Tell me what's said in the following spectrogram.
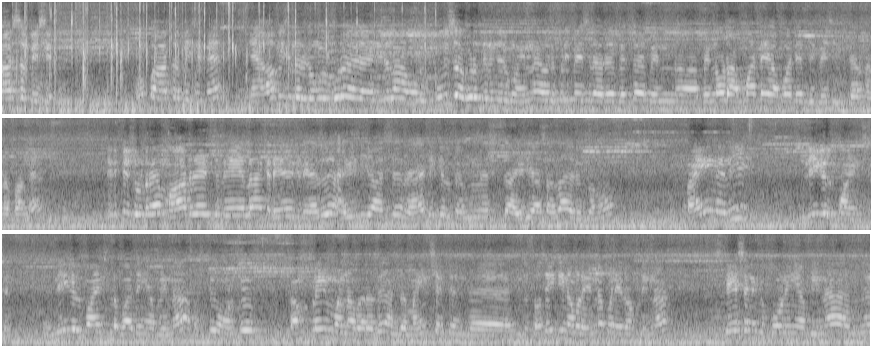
ஹார்ஷாக பேசியிருக்கேன். ரொம்ப ஹார்ஷாக பேசியிருக்கேன். என் ஆஃபீஸில் இருக்கவங்க கூட இதெல்லாம் அவங்களுக்கு புதுசாக கூட தெரிஞ்சிருக்கும். என்ன அவர் இப்படி பேசுகிறாரு பெற்ற பெண் பெண்ணோட அம்மாட்டே அப்பாட்டே இப்படி பேசிக்கிட்டாருன்னு நினைப்பாங்க. திருப்பி சொல்கிறேன் மாடரேட் வேலாம் கிடையவே கிடையாது. ஐடியாஸு ரேடிக்கல் ஃபெமினிஸ்ட் ஐடியாஸாக தான் இருக்கணும். ஃபைனலி லீகல் பாயிண்ட்ஸு லீகல் பாயிண்ட்ஸில் பார்த்தீங்க அப்படின்னா ஃபஸ்ட்டு உங்களுக்கு கம்ப்ளைண்ட் பண்ண வர்றது அந்த மைண்ட் செட் இந்த இந்த சொசைட்டி நம்மளை என்ன பண்ணிடும் அப்படின்னா ஸ்டேஷனுக்கு போனீங்க அப்படின்னா வந்து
